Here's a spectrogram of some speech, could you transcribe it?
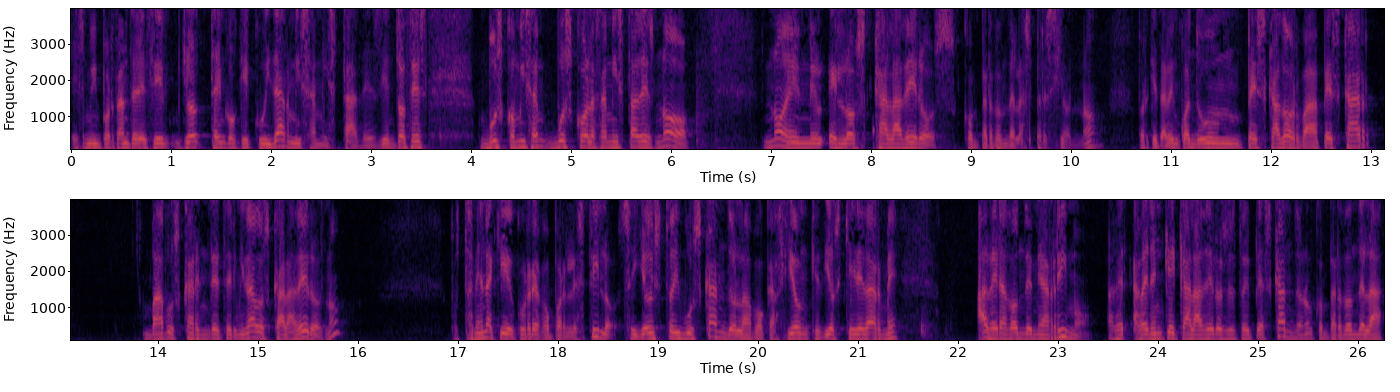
Es muy importante decir, yo tengo que cuidar mis amistades. Y entonces busco, mis, busco las amistades no, no en, en, los caladeros, con perdón de la expresión, ¿no? Porque también cuando un pescador va a pescar, va a buscar en determinados caladeros, ¿no? Pues también aquí ocurre algo por el estilo. Si yo estoy buscando la vocación que Dios quiere darme, a ver a dónde me arrimo, a ver, a ver en qué caladeros estoy pescando, ¿no? Con perdón de la,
